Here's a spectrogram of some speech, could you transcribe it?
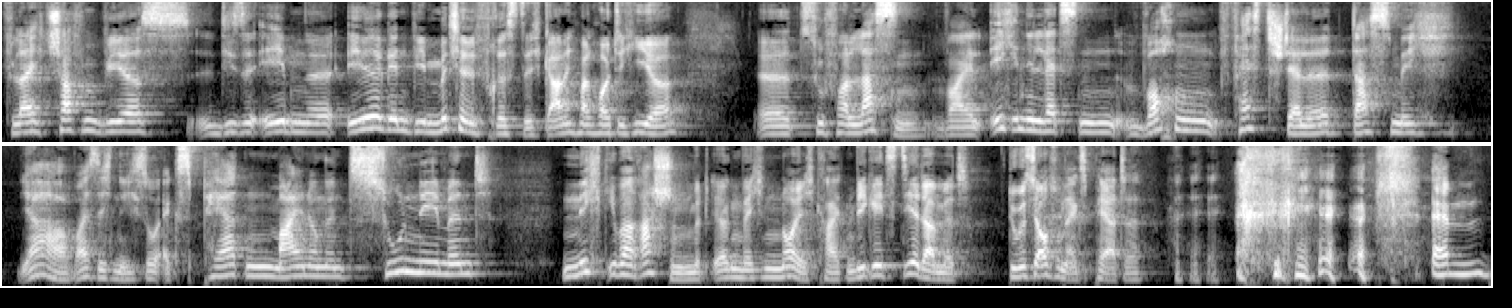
Vielleicht schaffen wir es, diese Ebene irgendwie mittelfristig, gar nicht mal heute hier, äh, zu verlassen, weil ich in den letzten Wochen feststelle, dass mich, ja, weiß ich nicht, so Expertenmeinungen zunehmend nicht überraschen mit irgendwelchen Neuigkeiten. Wie geht's dir damit? Du bist ja auch so ein Experte. ähm,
